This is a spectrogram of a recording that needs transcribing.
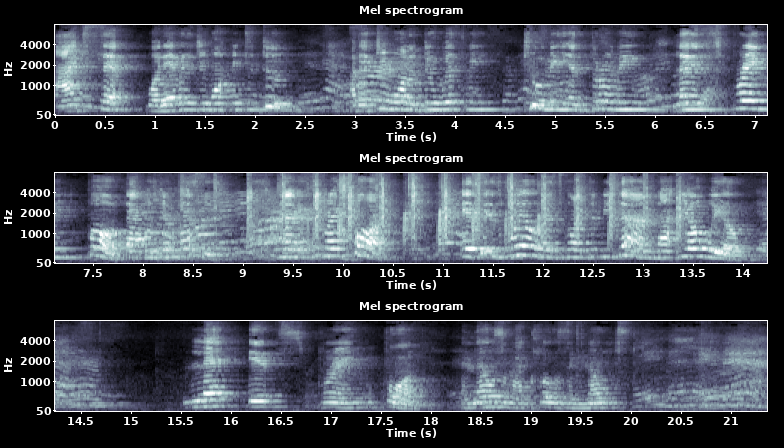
I accept whatever that you want me to do, or that you want to do with me, to me, and through me. Let it spring forth. That was your message. Let it spring forth. It's His will that's going to be done, not your will let it spring forth. And those are my closing notes. Amen. Amen.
